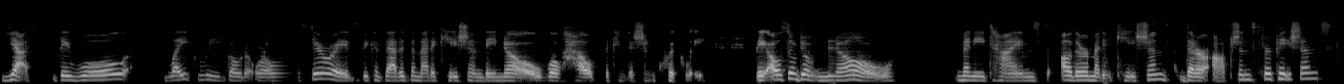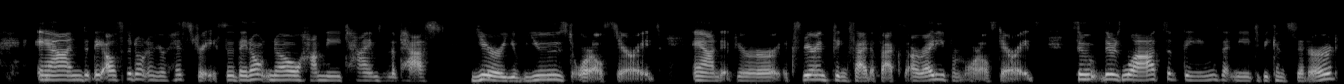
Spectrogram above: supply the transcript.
yes, they will likely go to oral steroids because that is the medication they know will help the condition quickly. They also don't know many times other medications that are options for patients. And they also don't know your history. So they don't know how many times in the past year you've used oral steroids and if you're experiencing side effects already from oral steroids. So there's lots of things that need to be considered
